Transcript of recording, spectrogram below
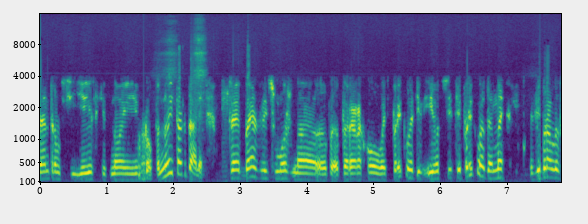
центром всієї східної Європи. Ну і так далі. Це безліч можна е, перераховувати прикладів. І от всі ці приклади ми зібрали в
